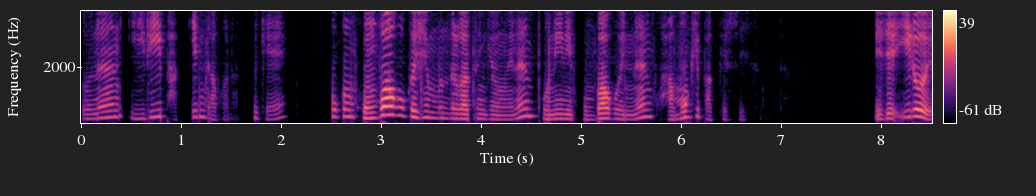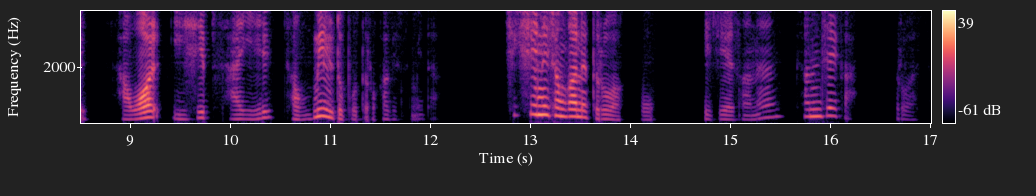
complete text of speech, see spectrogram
또는 일이 바뀐다거나 크게 혹은 공부하고 계신 분들 같은 경우에는 본인이 공부하고 있는 과목이 바뀔 수 있습니다. 이제 일요일 4월 24일 정미일도 보도록 하겠습니다. 식신이 천간에 들어왔고 지지에서는 편제가 들어왔습니다.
